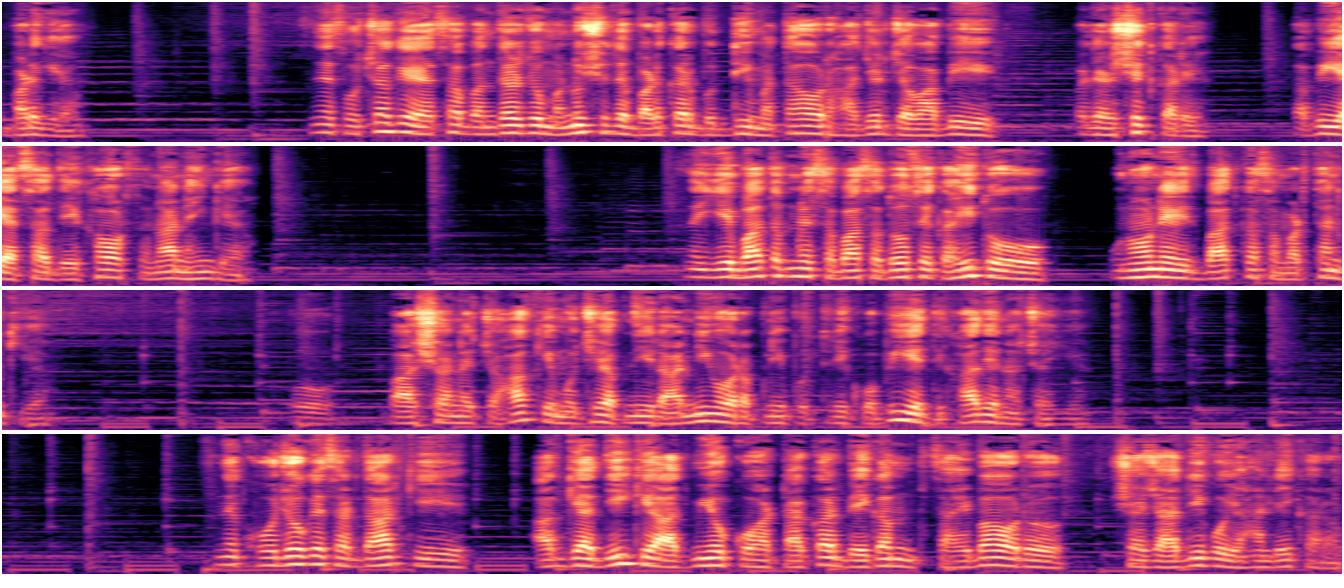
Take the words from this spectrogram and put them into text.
बढ़ गया। उसने सोचा कि ऐसा बंदर जो मनुष्य से बढ़कर बुद्धिमता और हाजिर जवाबी प्रदर्शित करे, कभी ऐसा देखा और सुना नहीं गया। उसने ये बात अपने सभासदों से कही तो उन्होंने इस बात का समर्थन किया। तो बादशाह ने चाहा कि मुझे अपनी रानी और अपनी पुत्री को भी ये दिखा देना चाहिए। उसने खोजों के सरदार की आज्ञा दी कि आदमियों को हटाकर बेगम साहिबा और शहजादी को यहाँ लेकर आओ।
